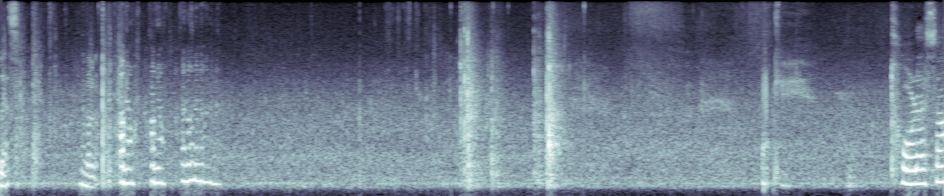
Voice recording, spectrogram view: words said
Oh. Oh. Oh, no. Okay. थोड़ा सा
